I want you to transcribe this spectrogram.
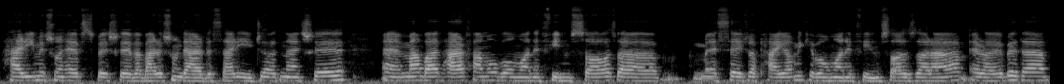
حریمشون حفظ بشه و براشون دردسری ایجاد نشه من باید حرفم رو به عنوان فیلمساز و مسیج و پیامی که به عنوان فیلمساز دارم ارائه بدم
